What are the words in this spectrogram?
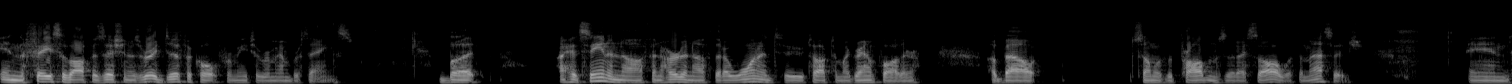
in the face of opposition, it was very difficult for me to remember things. But I had seen enough and heard enough that I wanted to talk to my grandfather about some of the problems that I saw with the message. And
